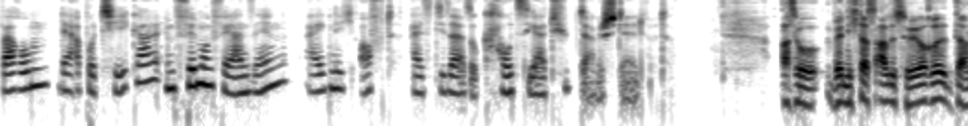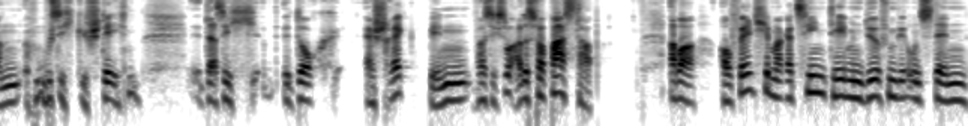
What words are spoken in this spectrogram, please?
warum der Apotheker im Film und Fernsehen eigentlich oft als dieser so kauziger Typ dargestellt wird. Also, wenn ich das alles höre, dann muss ich gestehen, dass ich doch erschreckt bin, was ich so alles verpasst habe. Aber auf welche Magazinthemen dürfen wir uns denn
